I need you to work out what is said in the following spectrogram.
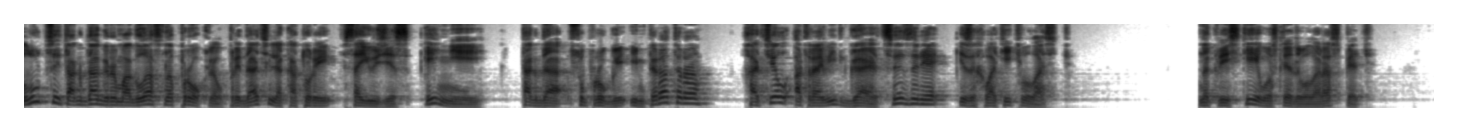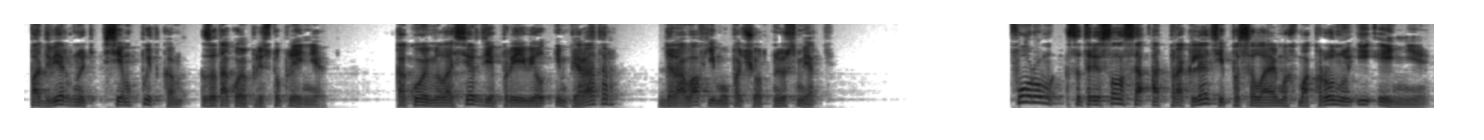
Луций тогда громогласно проклял предателя, который в союзе с Эннией, тогда супругой императора, хотел отравить Гая Цезаря и захватить власть. На кресте его следовало распять, подвергнуть всем пыткам за такое преступление. Какое милосердие проявил император, даровав ему почетную смерть. Форум сотрясался от проклятий, посылаемых Макрону и Эннии.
